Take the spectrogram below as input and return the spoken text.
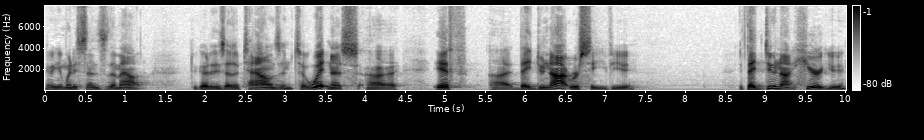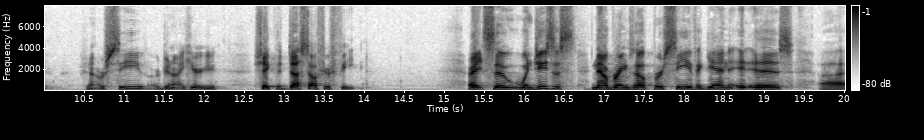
when he sends them out to go to these other towns and to witness, uh, if uh, they do not receive you, if they do not hear you, do not receive or do not hear you, shake the dust off your feet. All right, so when Jesus now brings up receive again, it is uh,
